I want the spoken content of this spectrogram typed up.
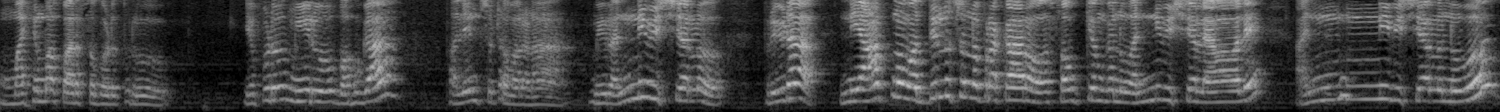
మహిమపరచబడుతురు. ఎప్పుడు? మీరు బహుగా ఫలించుట వలన. మీరు అన్ని విషయాల్లో ప్రియుడా నీ ఆత్మ వర్ధిల్లుచున్న ప్రకారం సౌఖ్యంగా నువ్వు అన్ని విషయాలు ఏమవ్వాలి అన్ని విషయాలు నువ్వు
